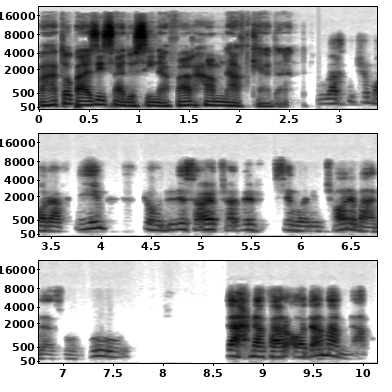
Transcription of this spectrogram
و حتی بعضی 130 نفر هم نقد کردند. وقتی که ما رفتیم که حدود ساعت شده سه چهار بعد از ظهر بود ده نفر آدم هم نبود.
